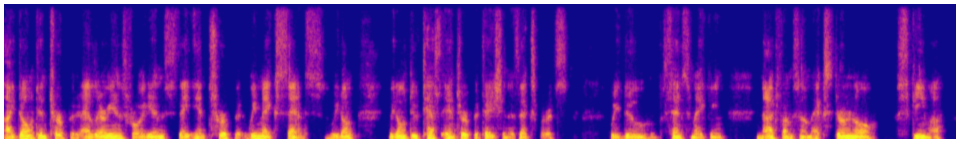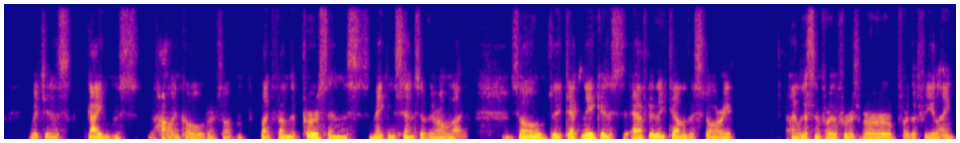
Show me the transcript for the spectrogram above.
I don't interpret it. Adlerians, Freudians, they interpret. We make sense. We don't we don't do test interpretation as experts. We do sense making, not from some external schema, which is guidance, Holland Code or something, but from the person's making sense of their own life. So the technique is after they tell the story, I listen for the first verb, for the feeling,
